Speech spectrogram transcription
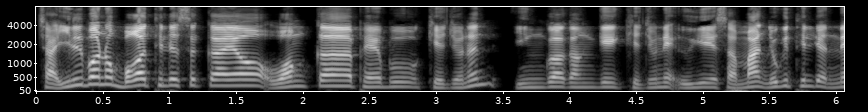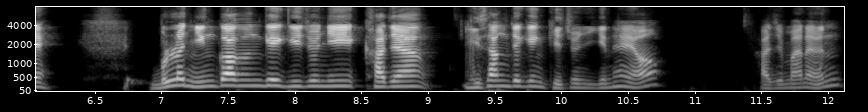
자, 1번은 뭐가 틀렸을까요? 원가 배부 기준은 인과관계 기준에 의해서만 여기 틀렸네. 물론 인과관계 기준이 가장 이상적인 기준이긴 해요. 하지만은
